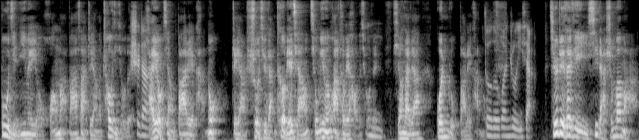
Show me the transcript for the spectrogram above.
不仅因为有皇马、巴萨这样的超级球队，是的还有像巴列卡诺这样社区感特别强、球迷文化特别好的球队。嗯希望大家关注巴列卡诺。多多关注一下。其实这赛季西甲升班马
